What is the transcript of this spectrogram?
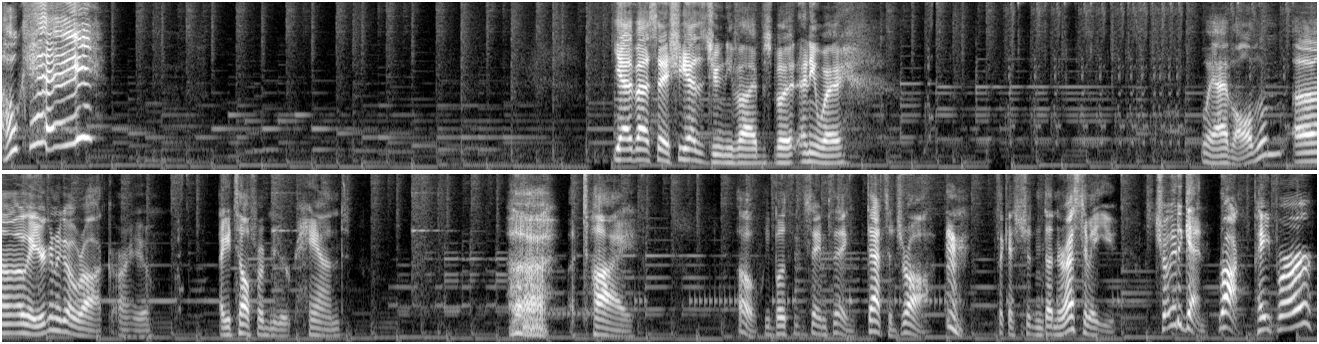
Okay. Yeah, I was about to say she has Junie vibes, but anyway. Wait, I have all of them? Um, okay, you're gonna go rock, aren't you? I can tell from your hand. a tie. Oh, we both did the same thing. That's a draw. Mm, I think I shouldn't underestimate you. Let's try it again. Rock, paper.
